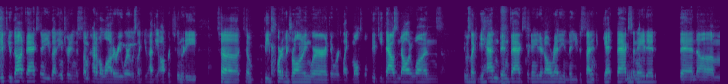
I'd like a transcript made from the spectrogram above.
if you got vaccinated, you got entered into some kind of a lottery where it was like you had the opportunity to to be part of a drawing where there were like multiple fifty thousand dollar ones. It was like if you hadn't been vaccinated already and then you decided to get vaccinated, then um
